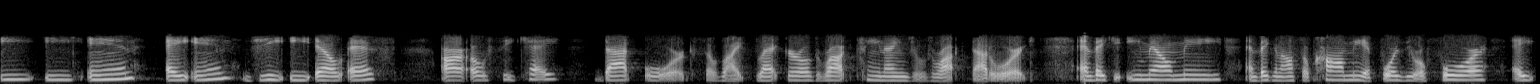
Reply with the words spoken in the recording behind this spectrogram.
E E N A N G E L S R O C K dot org. So like Black Girls Rock, Teen Angels Rock dot org. And they can email me and they can also call me at four zero four eight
